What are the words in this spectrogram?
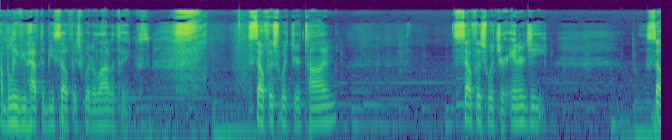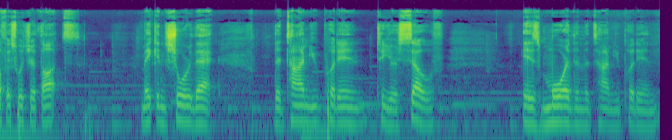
I believe you have to be selfish with a lot of things. Selfish with your time, selfish with your energy, selfish with your thoughts, making sure that the time you put in to yourself is more than the time you put in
